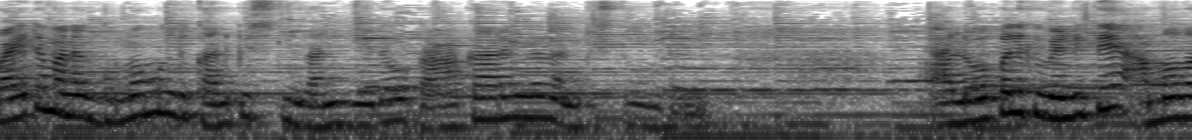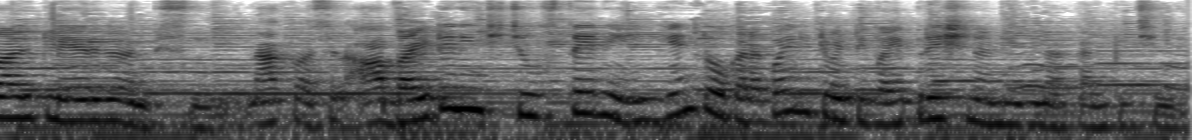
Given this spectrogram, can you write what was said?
బయట మన గుమ్మ ముందు కనిపిస్తుంది. కానీ ఏదో ఒక ఆకారంగా కనిపిస్తూ ఉంటుంది. ఆ లోపలికి వెళితే అమ్మవారి క్లియర్గా అనిపిస్తుంది. నాకు అసలు ఆ బయట నుంచి చూస్తేనే ఏంటో ఒక రకమైనటువంటి వైబ్రేషన్ అనేది నాకు అనిపించింది.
